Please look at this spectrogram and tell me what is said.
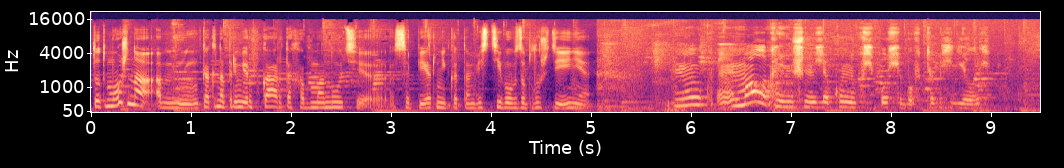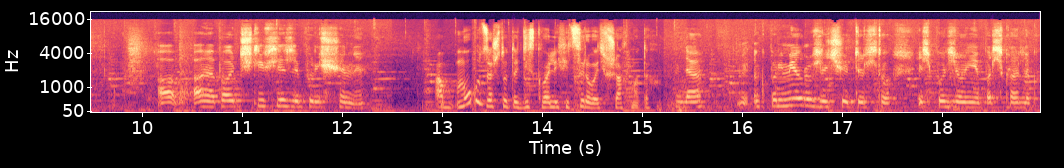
Тут можно, как, например, в картах обмануть э, соперника, там, ввести его в заблуждение. Ну, мало, конечно, законных способов так сделать. А, а почти все запрещены. А могут за что-то дисквалифицировать в шахматах? Да. К примеру, за читерство, использование подсказок.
